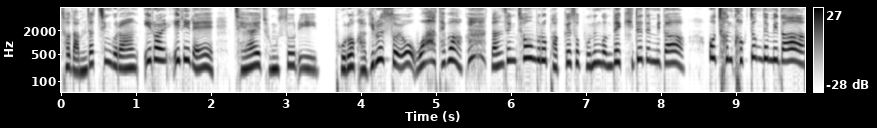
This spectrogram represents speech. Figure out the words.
저 남자친구랑 1월 1일에 제아의 종소리 보러 가기로 했어요. 와, 대박! 난생 처음으로 밖에서 보는 건데 기대됩니다. 어, 전 걱정됩니다.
